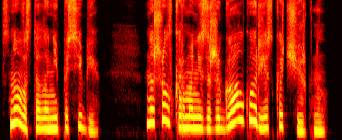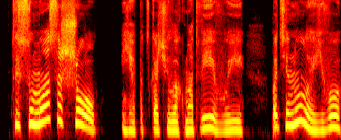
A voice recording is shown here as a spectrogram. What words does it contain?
снова стало не по себе. Нашел в кармане зажигалку, резко чиркнул. «Ты с ума сошел? Я подскочила к Матвееву и потянула его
